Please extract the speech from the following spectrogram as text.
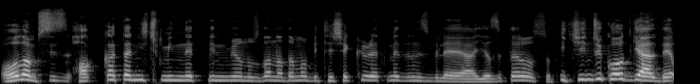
Oğlum siz hakikaten hiç minnet bilmiyorsunuz lan adama bir teşekkür etmediniz bile ya. Yazıklar olsun. İkinci kod geldi.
